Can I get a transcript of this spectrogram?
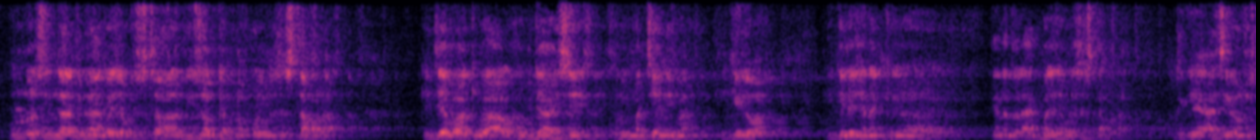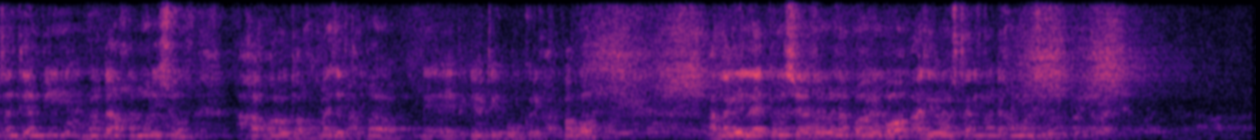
সুন্দৰ চিন্তাৰে তুমি আগুৱাই যাব চেষ্টা কৰা, নিজক ডেভেলপ কৰিবলৈ চেষ্টা কৰা। কেতিয়াবা কিবা অসুবিধা হৈছে গুৰুক মাতি আনিবা শিকি লোৱা শিকিলে যেনে তেনেদৰে আগবাঢ়ি যাবলৈ চেষ্টা কৰা। গতিকে আজিৰ অনুষ্ঠানটি আমি ইমানতে সামৰিছোঁ আশা কৰোঁ দৰ্শক ৰাইজে ভাল পা এই ভিডিঅ'টি উপভোগ কৰি ভাল পাব। ভাল লাগে লাইক কমেণ্ট শ্বেয়াৰ কৰিবলৈ নাপাহৰিব। আজিৰ অনুষ্ঠান ইমানতে সামৰিছোঁ ধন্যবাদ।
